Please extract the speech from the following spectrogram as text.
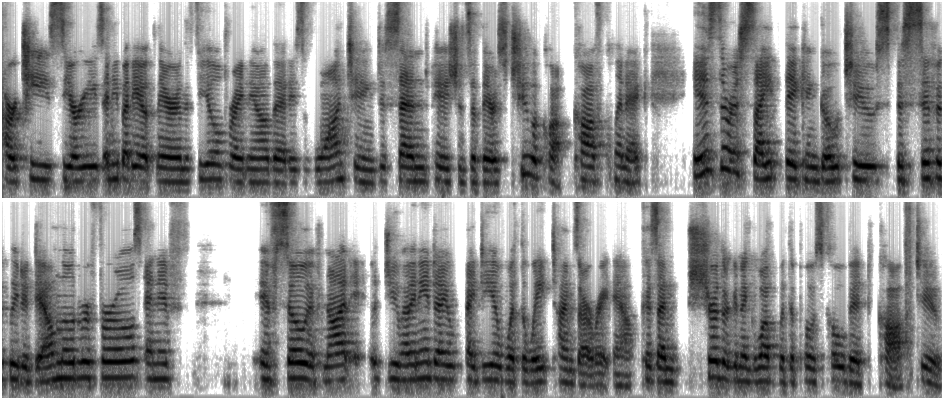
RTs, CREs, anybody out there in the field right now that is wanting to send patients of theirs to a cough clinic, is there a site they can go to specifically to download referrals? And if if so, if not, do you have any idea what the wait times are right now? Because I'm sure they're going to go up with the post-COVID cough too.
